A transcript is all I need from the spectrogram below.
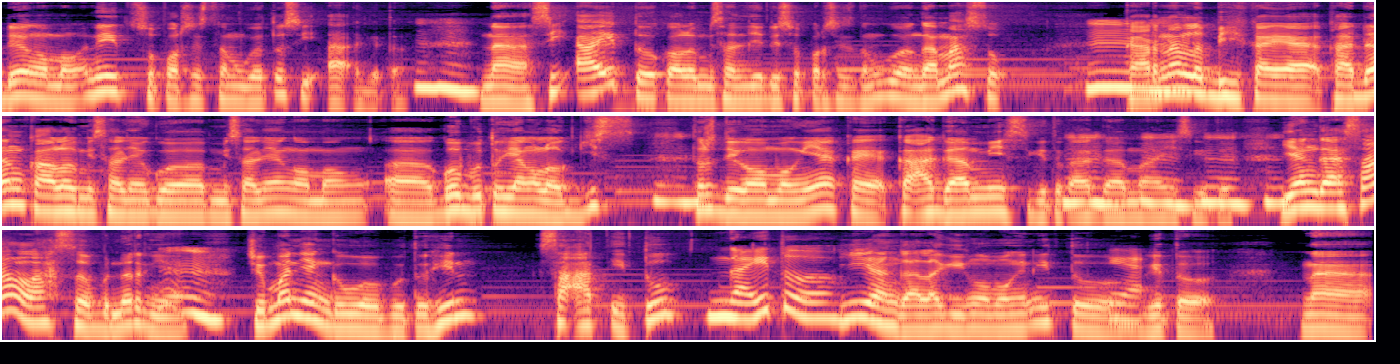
dia ngomong ini support system gue tuh si A gitu. Mhm. Nah si A itu kalau misalnya jadi support system gue nggak masuk. Hmm. Karena lebih kayak kadang kalau misalnya gue misalnya ngomong gue butuh yang logis, terus dia ngomongnya kayak ke agamis gitu, ke agamais gitu. Yang nggak salah sebenarnya, Mm-mm. cuman yang gue butuhin saat itu Nggak itu. iya nggak lagi ngomongin itu Iya. gitu. Nah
